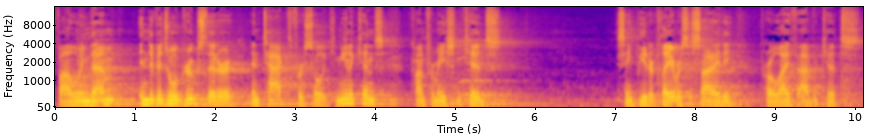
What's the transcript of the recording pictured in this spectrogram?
Following them, individual groups that are intact First Holy Communicants, confirmation kids, St. Peter Claver Society, pro life advocates.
